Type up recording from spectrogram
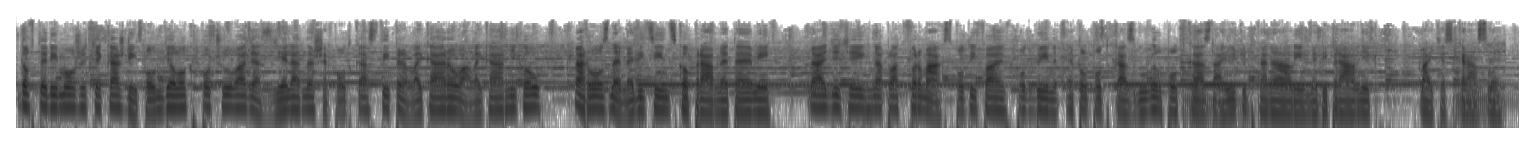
Dovtedy môžete každý pondelok počúvať a zdieľať naše podcasty pre lekárov a lekárnikov na rôzne medicínsko-právne témy. Nájdete ich na platformách Spotify, Podbean, Apple Podcast, Google Podcast a YouTube kanály Mediprávnik. Majte sa krásne.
